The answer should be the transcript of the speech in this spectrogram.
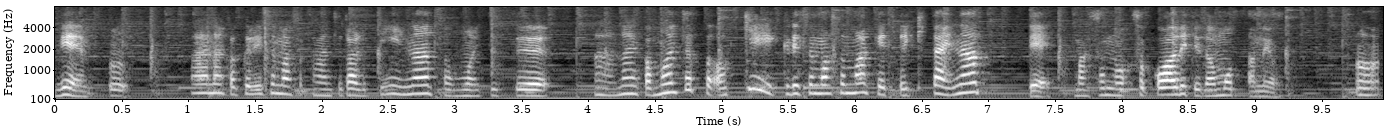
で、うんあーなんかクリスマス感じられていいなと思いつつあーなんかもうちょっと大きいクリスマスマーケット行きたいなって、まあ、そのそこを歩いてて思ったのよ。うん。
